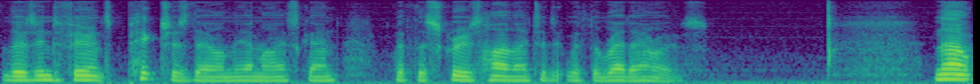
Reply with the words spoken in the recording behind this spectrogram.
those interference pictures there on the MRI scan with the screws highlighted with the red arrows. Now,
